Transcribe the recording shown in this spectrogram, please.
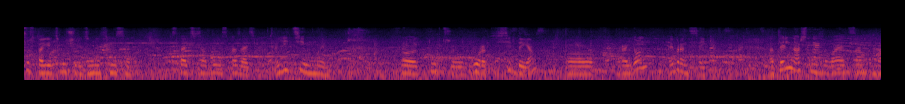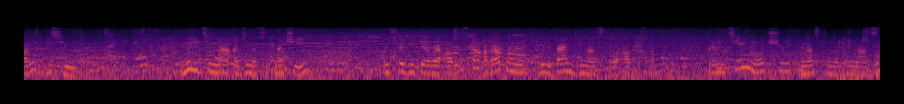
Что стоять в очереди, нет смысла. Кстати, забыла сказать, летим мы в Турцию, в город Сиде, э, район Эбрансейки. Отель наш называется Барут Бисюит. Мы летим на 11 ночей. То есть сегодня 1 августа, обратно мы вылетаем 12 августа. Прилетим ночью 12 на 13.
